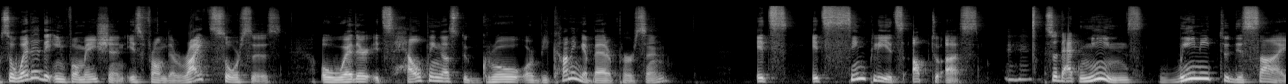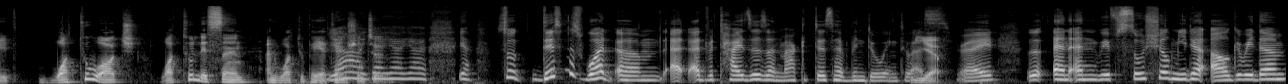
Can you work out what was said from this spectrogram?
So whether the information is from the right sources or whether it's helping us to grow or becoming a better person, it's it's simply it's up to us. So that means we need to decide what to watch, what to listen, and what to pay attention yeah, to. Yeah, yeah, yeah, yeah. So this is what um, ad- advertisers and marketers have been doing to us, Yep. right? And and with social media algorithm,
